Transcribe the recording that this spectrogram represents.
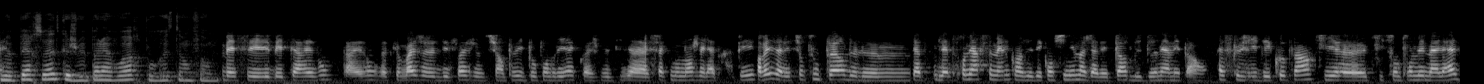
je me persuade que je vais pas l'avoir pour rester en forme. Mais t'as raison, t'as raison. Parce que moi, je, des fois, je suis un peu hypochondriaque, quoi. Je me dis à chaque moment, je vais l'attraper. En fait, j'avais surtout peur de le. La, première semaine, quand j'étais confinée, moi, j'avais peur de le donner à mes parents. Parce que j'ai eu des copains qui, euh, qui sont tombés malades.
